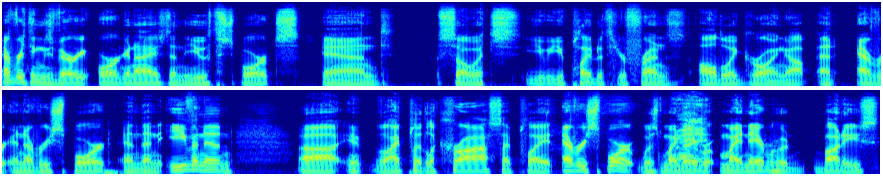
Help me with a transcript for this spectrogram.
everything's very organized in the youth sports and so it's you, you played with your friends all the way growing up at every in every sport and then even in uh in, well, I played lacrosse I played every sport was my Right. neighbor my neighborhood buddies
